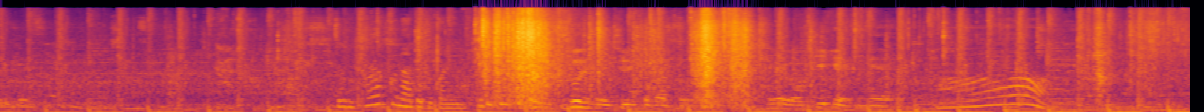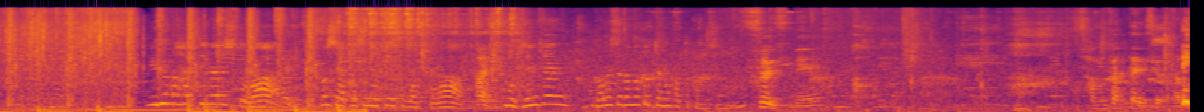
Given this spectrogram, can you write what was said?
来るケースそのトラックの後とかに振り切ってそうですね注意しとかんとタイヤが大きいケースでああフィルム貼ってない人は、いもし私のケースだったら、はい。もう全然ガラスが残ってなかったかもしれない。そうですね寒かったですよ多分。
